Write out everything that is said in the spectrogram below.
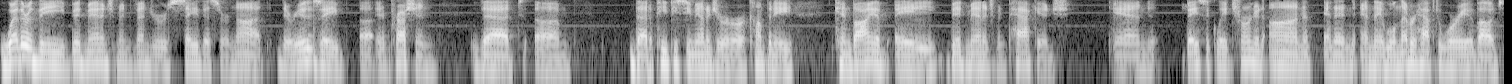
whether the bid management vendors say this or not, there is a uh, impression that um, that a PPC manager or a company can buy a, a bid management package and basically turn it on, and and they will never have to worry about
